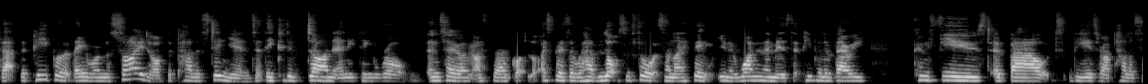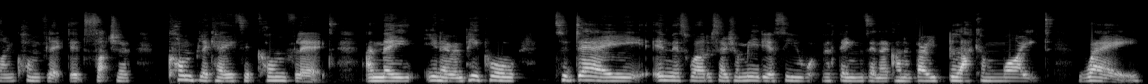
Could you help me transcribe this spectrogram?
that the people that they were on the side of, the Palestinians, that they could have done anything wrong. And so um, I, have got, I suppose I will have lots of thoughts. And I think, you know, one of them is that people are very confused about the Israel Palestine conflict. It's such a complicated conflict. And they, you know, and people today in this world of social media see the things in a kind of very black and white way.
